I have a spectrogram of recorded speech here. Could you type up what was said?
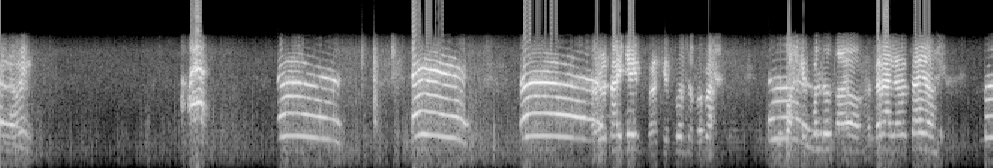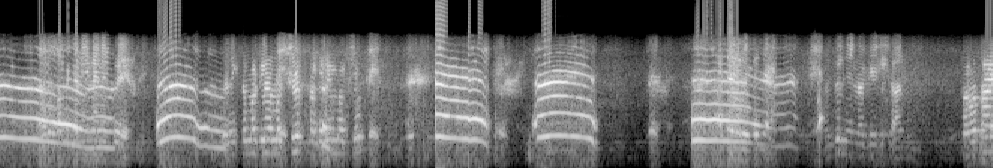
Tingawin. Laro tayo, Jay. Basketball sa baba. Basketball daw tayo. Tara, laro tayo. Laro kami kanina nito eh. Galing sa magla mag-shoot. Magaling mag-shoot. Andun yung lagay ko sa ano. Laro tayo,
